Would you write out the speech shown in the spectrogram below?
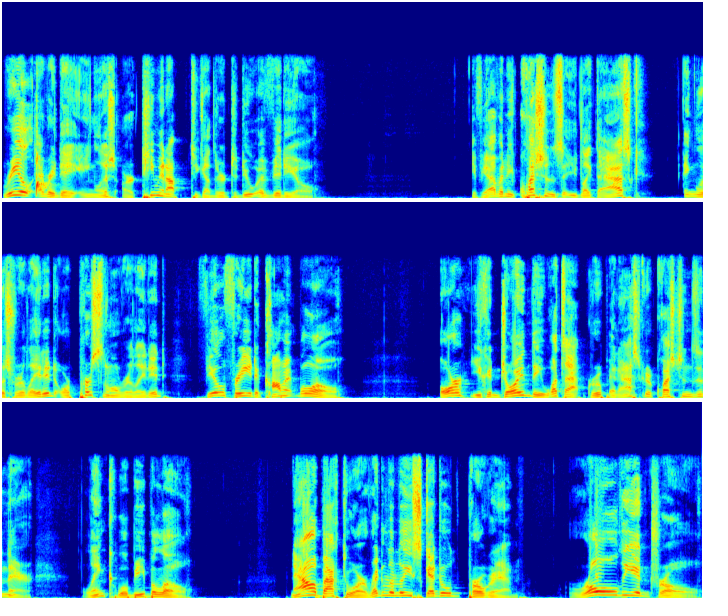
Real Everyday English are teaming up together to do a video. If you have any questions that you'd like to ask, English related or personal related, feel free to comment below. Or you can join the WhatsApp group and ask your questions in there. Link will be below. Now back to our regularly scheduled program. Roll the intro.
